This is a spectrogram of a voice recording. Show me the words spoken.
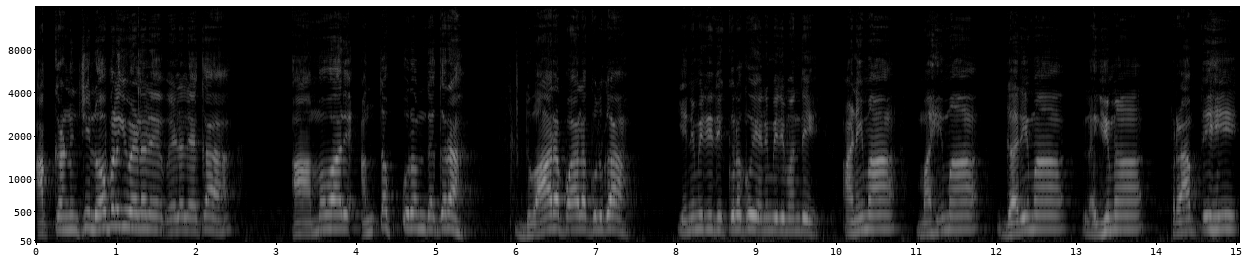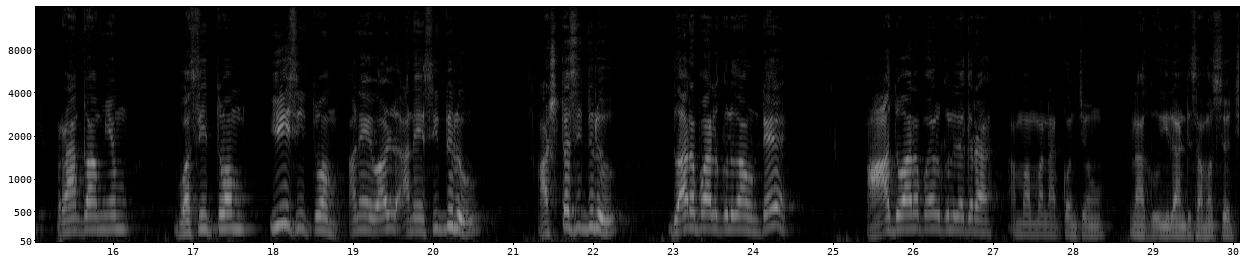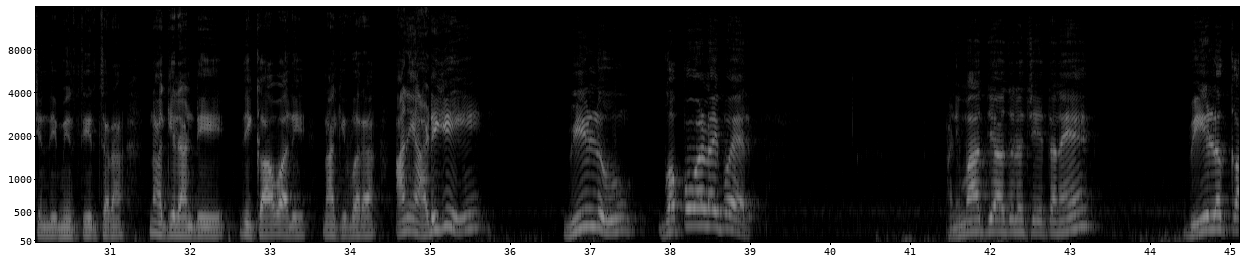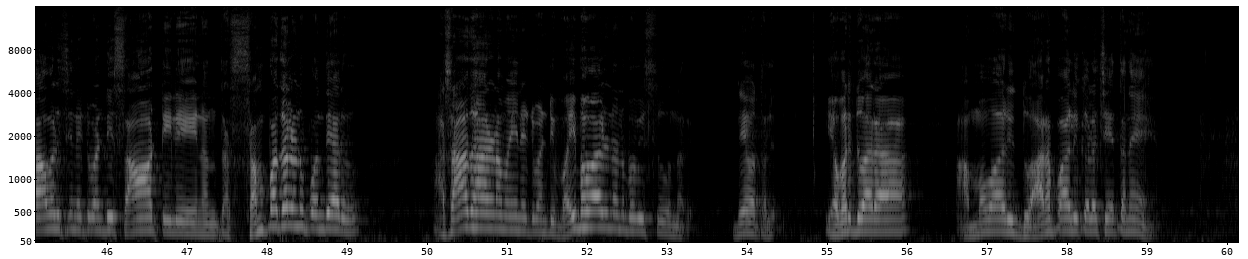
అక్కడి నుంచి లోపలికి వెళ్ళలే వెళ్ళలేక ఆ అమ్మవారి అంతఃపురం దగ్గర ద్వారపాలకులుగా ఎనిమిది దిక్కులకు ఎనిమిది మంది అణిమ మహిమ గరిమ లఘిమ ప్రాప్తి ప్రాకామ్యం వసిత్వం ఈసిత్వం అనేవాళ్ళు అనే సిద్ధులు అష్టసిద్ధులు ద్వారపాలకులుగా ఉంటే ఆ ద్వారపాలకుల దగ్గర అమ్మమ్మ నాకు కొంచెం నాకు ఇలాంటి సమస్య వచ్చింది మీరు తీర్చరా నాకు ఇలాంటిది కావాలి నాకు ఇవ్వరా అని అడిగి వీళ్ళు గొప్పవాళ్ళు అయిపోయారు. అనిమాద్యాదుల చేతనే వీళ్ళకు కావలసినటువంటి సాటి లేనంత సంపదలను పొందారు. అసాధారణమైనటువంటి వైభవాలను అనుభవిస్తూ ఉన్నారు దేవతలు. ఎవరి ద్వారా? అమ్మవారి ద్వారపాలికల చేతనే.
